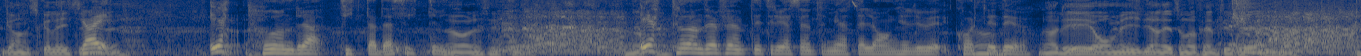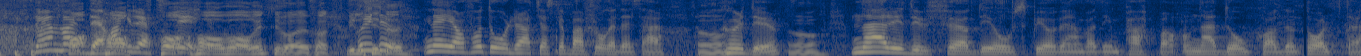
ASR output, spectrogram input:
Ganska liten Jag är. 100... Titta, där sitter vi. Ja, det sitter du. 153 centimeter lång. Hur du, kort är du? Ja, det är jag och midjan, 153 ungefär. Den var, den var ha, gräslig. ha, har varit i varje fall. Vill du Hörru sitta... du, nej, jag har fått order att jag ska bara fråga dig så här. Ja. Hör du, Ja. när är du född i Osby och vem var din pappa? Och när dog Karl den XII?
